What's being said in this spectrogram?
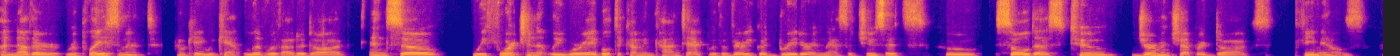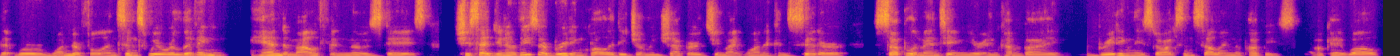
another replacement. Okay, we can't live without a dog. And so we fortunately were able to come in contact with a very good breeder in Massachusetts who sold us two German Shepherd dogs, females, that were wonderful. And since we were living hand to mouth in those days, she said, you know, these are breeding quality German Shepherds. You might want to consider supplementing your income by breeding these dogs and selling the puppies. Okay, well,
